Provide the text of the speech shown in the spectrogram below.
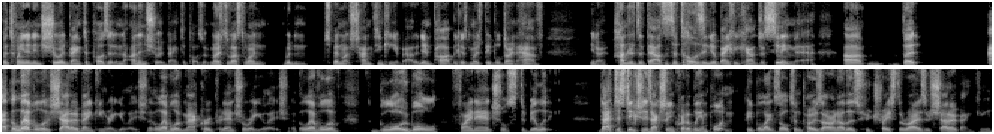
between an insured bank deposit and an uninsured bank deposit, most of us won't wouldn't spend much time thinking about it. In part because most people don't have, you know, hundreds of thousands of dollars in your bank account just sitting there. Uh, but at the level of shadow banking regulation, at the level of macro prudential regulation, at the level of global financial stability, that distinction is actually incredibly important. People like Zoltan Pozsar and others who trace the rise of shadow banking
